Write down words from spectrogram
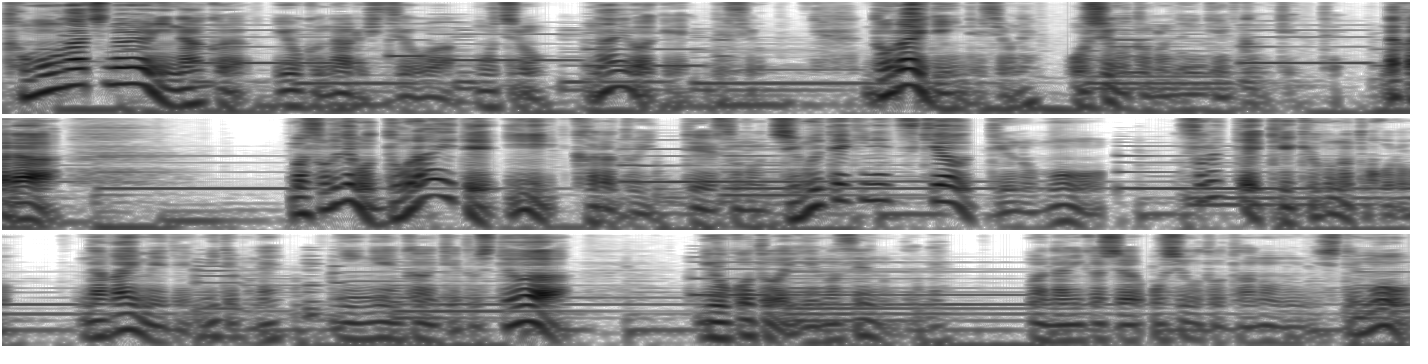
友達のように仲良くなる必要はもちろんないわけですよ。ドライでいいんですよね。お仕事の人間関係って。だから、まあそれでもドライでいいからといって、その事務的に付き合うっていうのも、それって結局のところ、長い目で見てもね、人間関係としては良好とは言えませんのでね。まあ、何かしらお仕事を頼むにしても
